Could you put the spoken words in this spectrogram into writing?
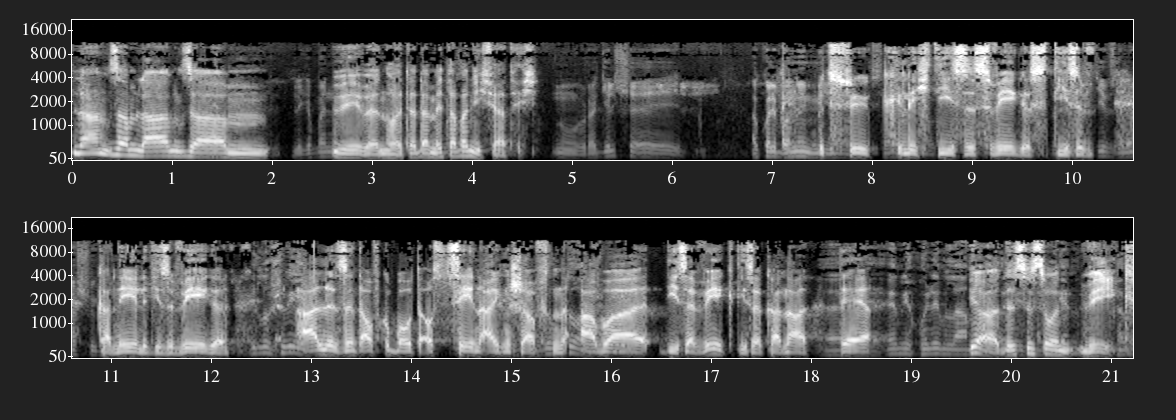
Langsam, langsam. Wir werden heute damit aber nicht fertig. Bezüglich dieses Weges, diese Kanäle, diese Wege, alle sind aufgebaut aus zehn Eigenschaften, aber dieser Weg, dieser Kanal, der... Ja, das ist so ein Weg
